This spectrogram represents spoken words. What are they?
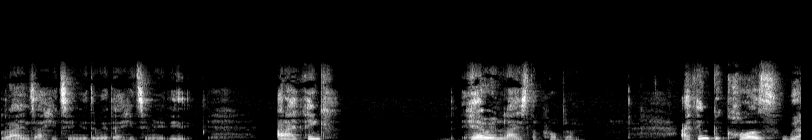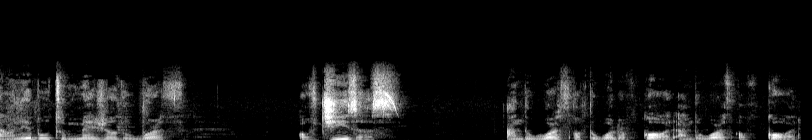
lines are hitting you the way they're hitting me. And I think herein lies the problem. I think because we are unable to measure the worth of Jesus and the worth of the Word of God and the worth of God,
